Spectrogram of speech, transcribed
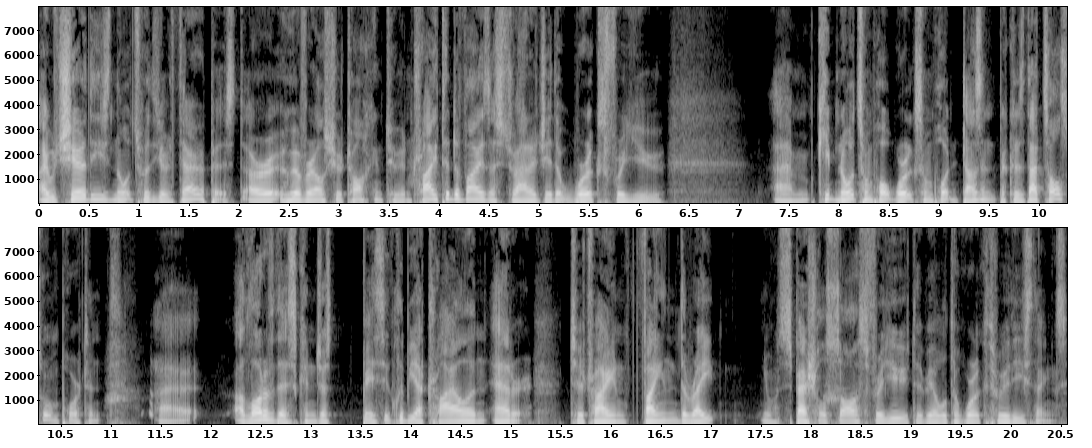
I would share these notes with your therapist or whoever else you're talking to and try to devise a strategy that works for you um, keep notes on what works and what doesn't because that's also important. Uh, a lot of this can just basically be a trial and error to try and find the right you know special sauce for you to be able to work through these things.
